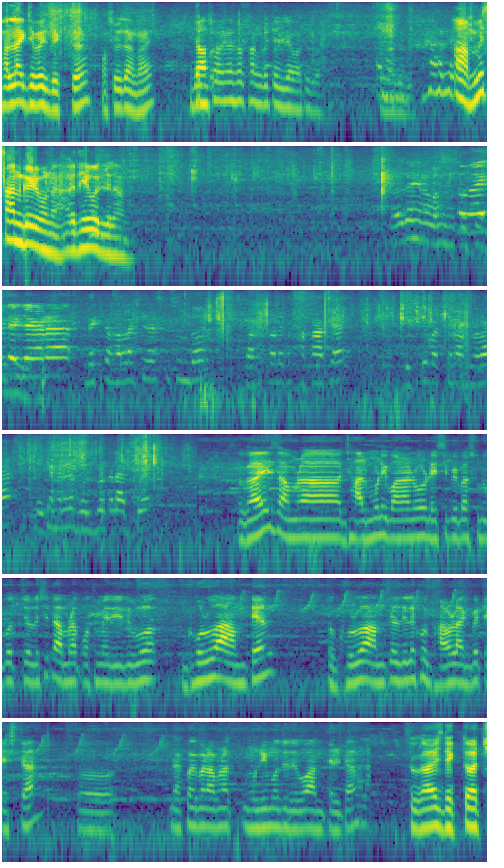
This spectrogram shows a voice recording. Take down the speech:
ভালো লাগছে বেশ দেখতে অসুবিধা নয় যাওয়ার সময় সব স্নান করে চলে যাব চলো। আমি স্নান করব না আগে থেকে বলছিলাম। তো গাইস দেখতে ভালো লাগছে বেশ কি সুন্দর। গাছের তলে একটা ফাঁকা আছে দেখতে পাচ্ছেন আপনারা এখানে বসবো তাহলে আজকে। তো গাইজ আমরা ঝালমুড়ি বানানোর রেসিপি বা শুরু করতে চলেছি তো আমরা প্রথমে দিয়ে দেবো ঘরোয়া আম তেল তো ঘরোয়া আম তেল দিলে খুব ভালো লাগবে টেস্টটা তো দেখো এবার আমরা মুড়ির মধ্যে দেবো আম তেলটা। তো গাছ দেখতে পাচ্ছ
